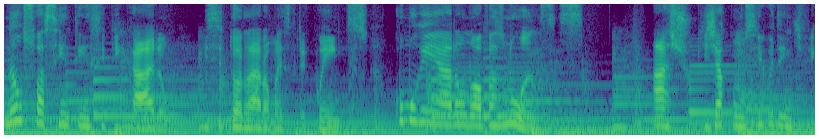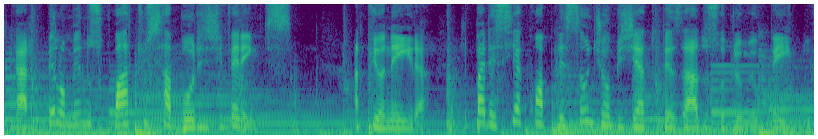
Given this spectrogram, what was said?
não só se intensificaram e se tornaram mais frequentes, como ganharam novas nuances. Acho que já consigo identificar pelo menos quatro sabores diferentes. A pioneira, que parecia com a pressão de um objeto pesado sobre o meu peito,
